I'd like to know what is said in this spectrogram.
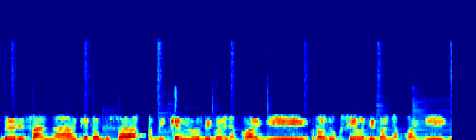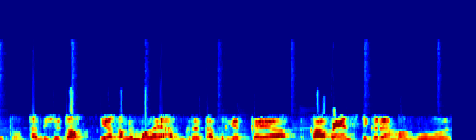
dari sana kita bisa bikin lebih banyak lagi produksi lebih banyak lagi gitu. Abis itu ya kami mulai upgrade upgrade kayak kalau pengen stiker yang bagus,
